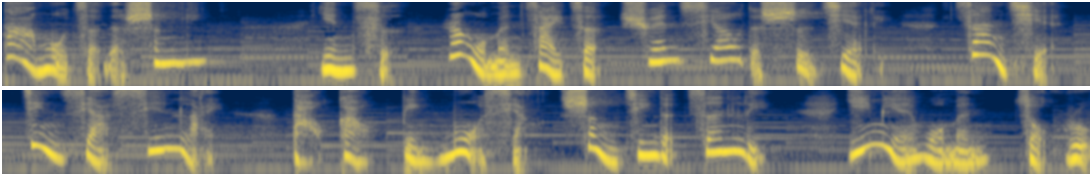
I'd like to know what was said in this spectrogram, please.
大牧者的声音。因此，让我们在这喧嚣的世界里，暂且静下心来祷告。并默想圣经的真理，以免我们走入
